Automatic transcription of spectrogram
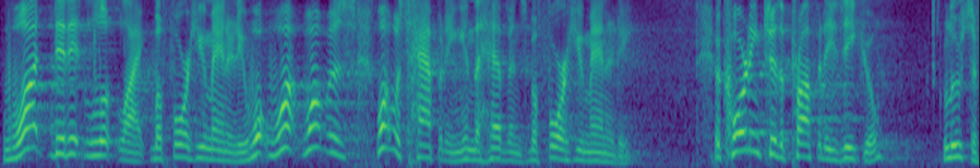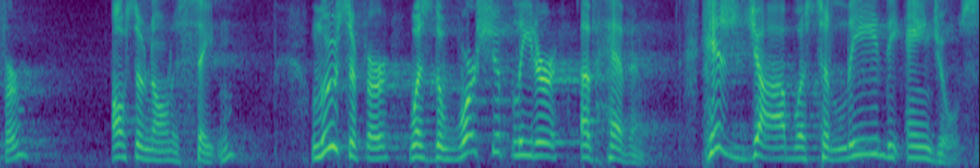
What did it look like before humanity? What, what, what, was, what was happening in the heavens before humanity? According to the prophet Ezekiel, Lucifer, also known as Satan, Lucifer was the worship leader of heaven. His job was to lead the angels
